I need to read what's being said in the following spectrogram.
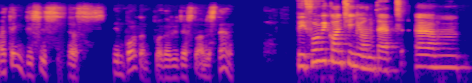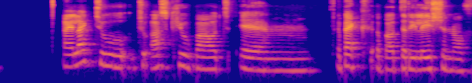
I think this is just important for the readers to understand. Before we continue on that, um, I like to to ask you about um, back about the relation of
